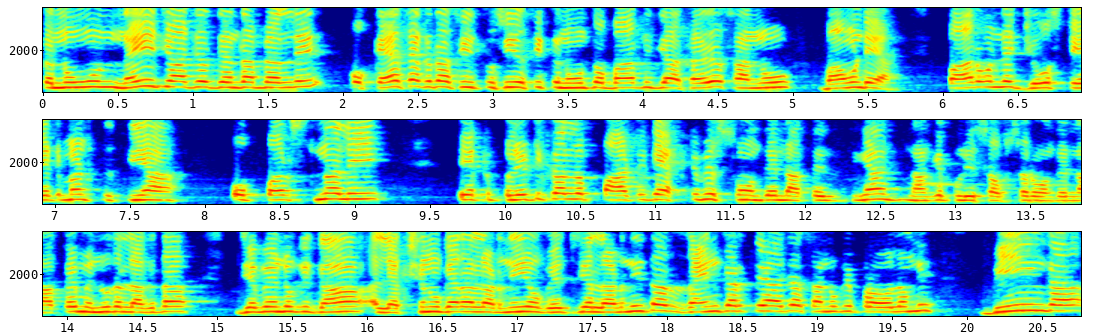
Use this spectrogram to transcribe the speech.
ਕਾਨੂੰਨ ਨਹੀਂ ਇਜਾਜ਼ਤ ਦਿੰਦਾ ਪਹਿਲੇ ਉਹ ਕਹਿ ਸਕਦਾ ਸੀ, ਤੁਸੀਂ ਅਸੀਂ ਕਾਨੂੰਨ ਤੋਂ ਬਾਹਰ ਨਹੀਂ ਜਾ ਸਕਦੇ, ਸਾਨੂੰ ਬਾਉਂਡ ਆ। ਪਰ ਉਹਨੇ ਜੋ ਸਟੇਟਮੈਂਟਸ ਦਿੱਤੀਆਂ, ਉਹ ਪਰਸਨਲੀ ਇੱਕ ਪੋਲੀਟੀਕਲ ਪਾਰਟੀ ਦੇ ਐਕਟਿਵਿਸਟ ਹੋਣ ਦੇ ਨਾਤੇ ਦਿੱਤੀਆਂ, ਨਾ ਕਿ ਪੁਲਿਸ ਅਫਸਰ ਹੋਣ ਦੇ ਨਾਤੇ। ਮੈਨੂੰ ਤਾਂ ਲੱਗਦਾ ਜੇ ਮੈਨੂੰ ਕਿ ਗਾਂ ਇਲੈਕਸ਼ਨ ਵਗੈਰਾ ਲੜਨੀ ਹੋਵੇ, ਜੇ ਲੜਨੀ ਤਾਂ ਰਿਜ਼ਾਈਨ ਕਰਕੇ ਆ ਜਾ, ਸਾਨੂੰ ਕੋਈ ਪ੍ਰੋਬਲਮ ਨਹੀਂ। ਬੀਇੰਗ ਅ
